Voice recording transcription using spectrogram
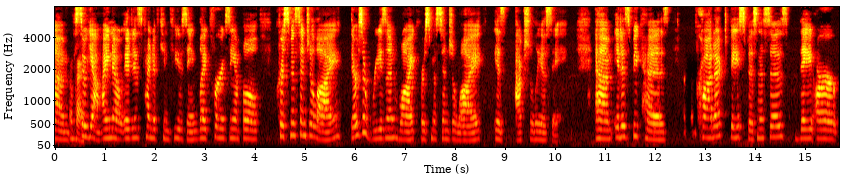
um, okay. so yeah, I know it is kind of confusing. Like, for example, Christmas in July, there's a reason why Christmas in July is actually a saying. Um, it is because product based businesses, they are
